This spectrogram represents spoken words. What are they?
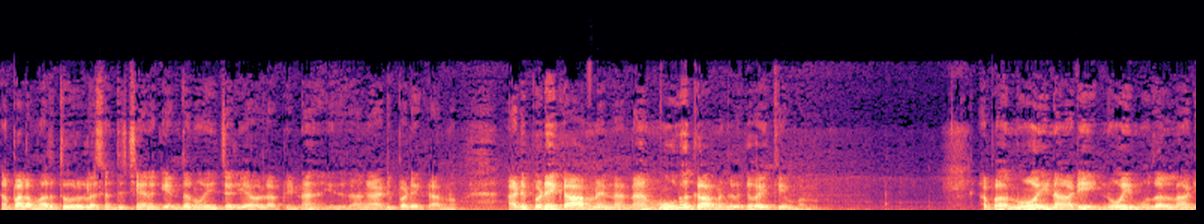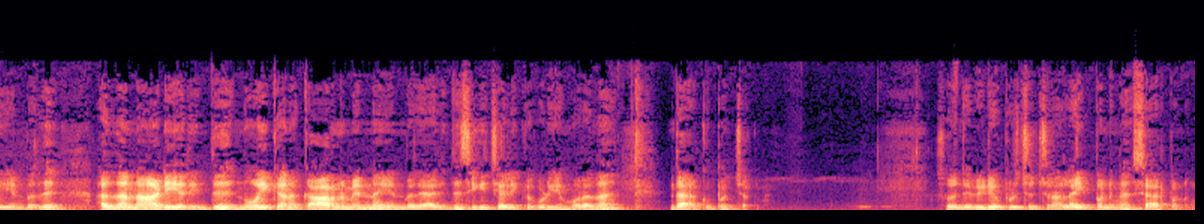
நான் பல மருத்துவர்களை சந்தித்தேன் எனக்கு எந்த நோயும் சரியாகல அப்படின்னா இதுதாங்க அடிப்படை காரணம். அடிப்படை காரணம் என்னென்னா மூல காரணங்களுக்கு வைத்தியம் பண்ணணும். அப்போ நோய் நாடி நோய் முதல் நாடி என்பது அதுதான் நாடி அறிந்து நோய்க்கான காரணம் என்ன என்பதை அறிந்து சிகிச்சை அளிக்கக்கூடிய முறை தான் இந்த அக்குப்பஞ்சர். ஸோ இந்த வீடியோ பிடிச்சிருந்துச்சுன்னா லைக் பண்ணுங்கள் ஷேர் பண்ணுங்கள்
